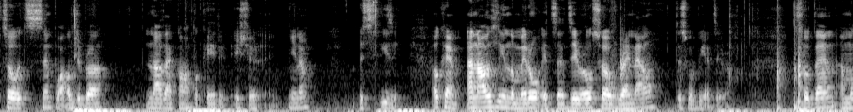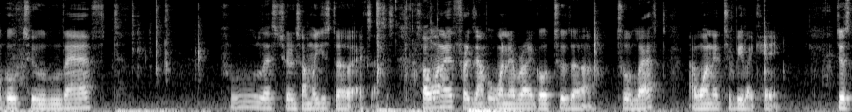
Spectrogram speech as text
So it's simple algebra, not that complicated. It should, you know, it's easy. Okay, and obviously in the middle, it's at zero. So right now, this will be at zero. So then I'm gonna go to left Ooh, let's choose. So I'm gonna use the x-axis. So I want it, for example, whenever I go to the to left, I want it to be like, hey, just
